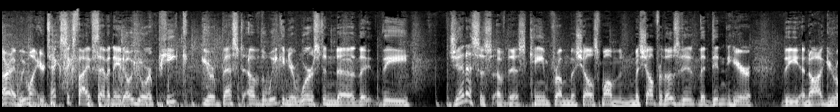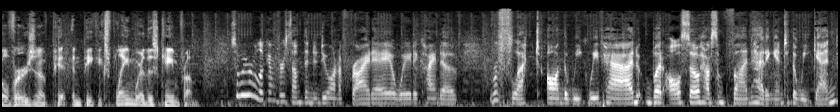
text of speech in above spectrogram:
All right, we want your text six five seven eight zero. Your peak, your best of the week, and your worst. And uh, the the genesis of this came from Michelle Smallmon. Michelle, for those that didn't hear the inaugural version of Pit and Peak, explain where this came from. So we were looking for something to do on a Friday, a way to kind of reflect on the week we've had, but also have some fun heading into the weekend.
